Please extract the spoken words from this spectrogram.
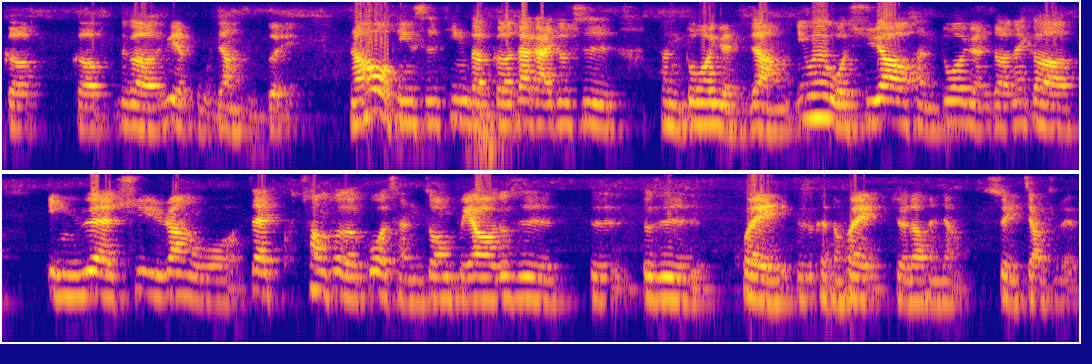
歌歌那个乐谱这样子对。然后我平时听的歌大概就是。很多元这样，因为我需要很多元的那个音乐去让我在创作的过程中不要就是就是就是会就是可能会觉得很想睡觉之类的，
